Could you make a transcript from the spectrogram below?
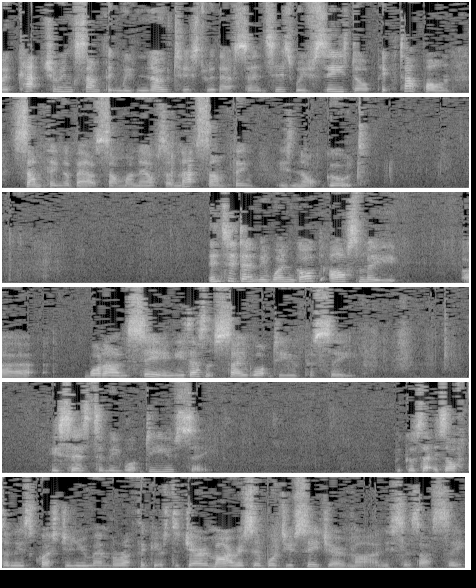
We're capturing something we've noticed with our senses, we've seized or picked up on something about someone else, and that something is not good. Incidentally, when God asks me uh, what I'm seeing, He doesn't say, What do you perceive? He says to me, What do you see? Because that is often his question. You remember, I think it was to Jeremiah, he said, What do you see, Jeremiah? And he says, I see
